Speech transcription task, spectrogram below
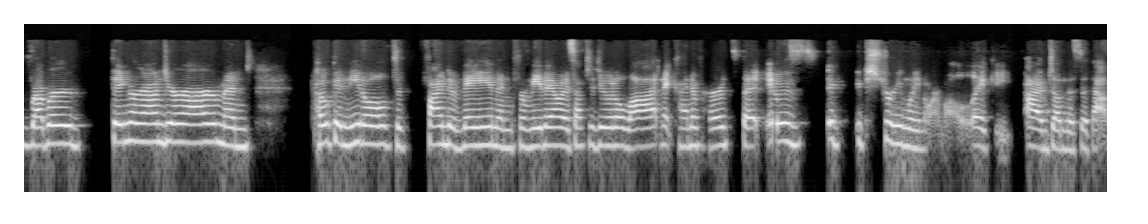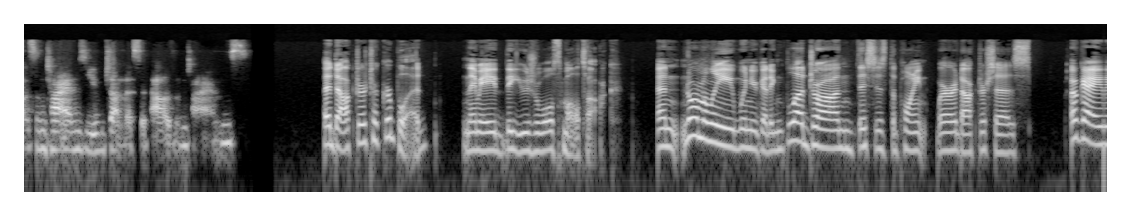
rubber thing around your arm and poke a needle to find a vein and for me they always have to do it a lot and it kind of hurts but it was e- extremely normal like i've done this a thousand times you've done this a thousand times a doctor took her blood they made the usual small talk and normally when you're getting blood drawn this is the point where a doctor says okay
